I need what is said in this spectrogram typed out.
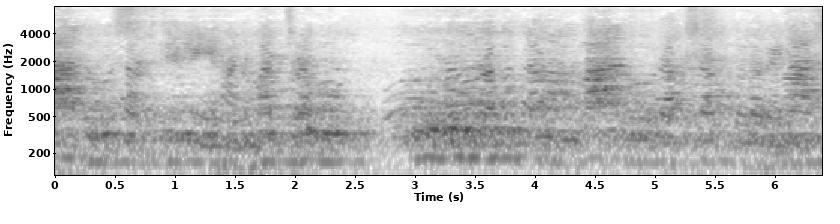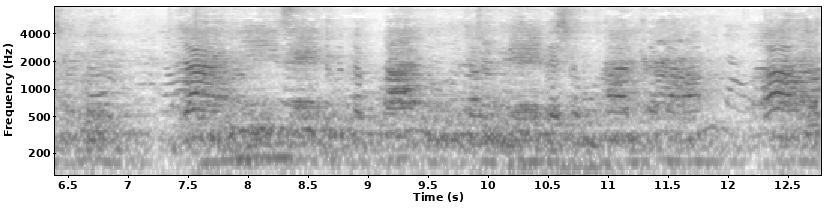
पातु सप्तिनी हनुमत्प्रभु ऊरूरगुप्तमं पातु रक्षकुलविनाशकः जाह्नवी सेतुकृतं पातु जम्बे दशमुखान्तकः पातौ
